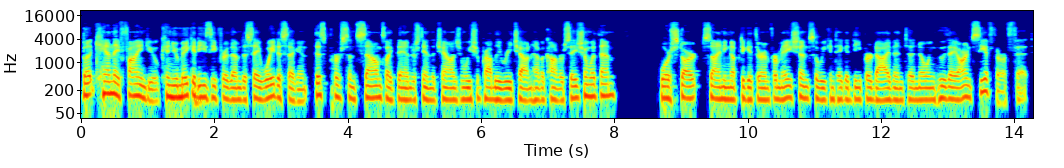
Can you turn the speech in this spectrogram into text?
But can they find you? Can you make it easy for them to say, wait a second, this person sounds like they understand the challenge and we should probably reach out and have a conversation with them or start signing up to get their information so we can take a deeper dive into knowing who they are and see if they're a fit.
